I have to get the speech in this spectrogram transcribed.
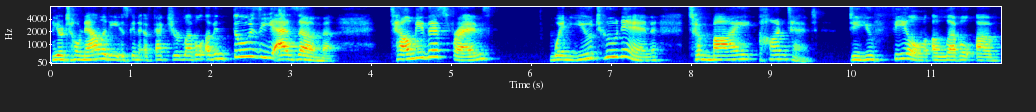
your tonality is going to affect your level of enthusiasm. Tell me this, friends. When you tune in to my content, do you feel a level of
